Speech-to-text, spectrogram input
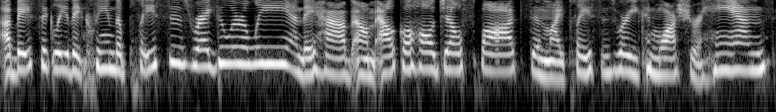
Uh, basically, they clean the places regularly and they have um, alcohol gel spots and like places where you can wash your hands.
